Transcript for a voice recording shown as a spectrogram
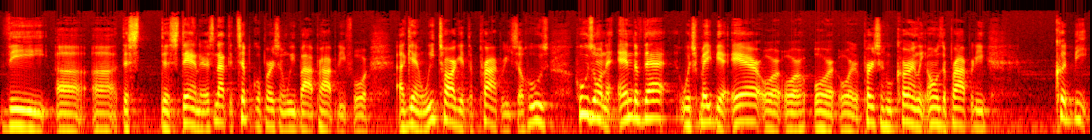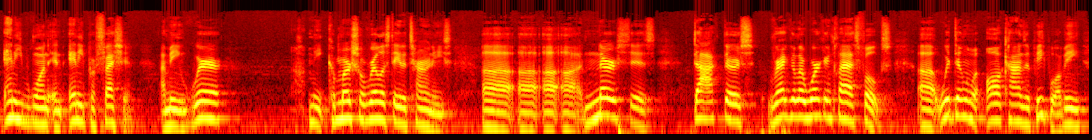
the uh, uh, the, the standard. It's not the typical person we buy property for. Again, we target the property. So who's who's on the end of that, which may be an heir or or or, or the person who currently owns the property, could be anyone in any profession. I mean, we're I mean commercial real estate attorneys, uh, uh, uh, uh nurses doctors, regular working class folks. Uh, we're dealing with all kinds of people. I mean,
